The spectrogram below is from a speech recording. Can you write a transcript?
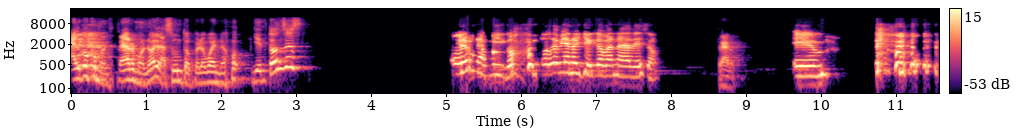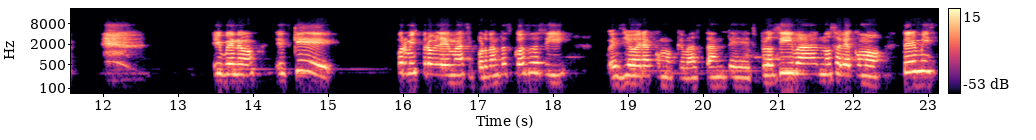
algo como enfermo, ¿no? El asunto, pero bueno. Y entonces, Era un amigo, todavía no llegaba nada de eso. claro. Eh, y bueno, es que por mis problemas y por tantas cosas así, pues yo era como que bastante explosiva, no sabía cómo tener mis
